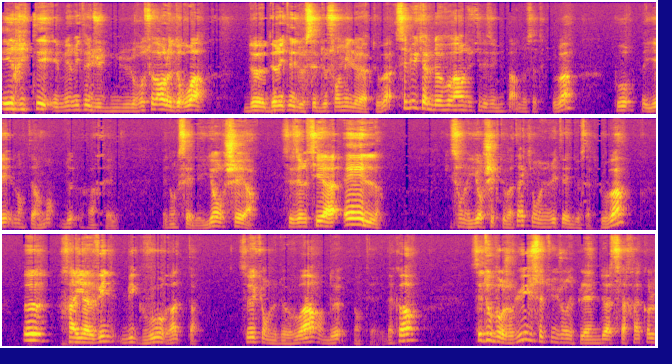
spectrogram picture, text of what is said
hériter et mériter du, recevoir le droit d'hériter de, ces 200 000 de la c'est lui qui a le devoir d'utiliser une part de cette Ktuva pour payer l'enterrement de Rachel. Et donc c'est les Yorshea, ses héritiers à elle, qui sont les Yorshek Tovata, qui ont hérité de cette Tova, eux, Chayavin Bigvurata, ceux qui ont le devoir de l'enterrer. D'accord? C'est tout pour aujourd'hui, c'est une journée pleine de Hatzlacha Kol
